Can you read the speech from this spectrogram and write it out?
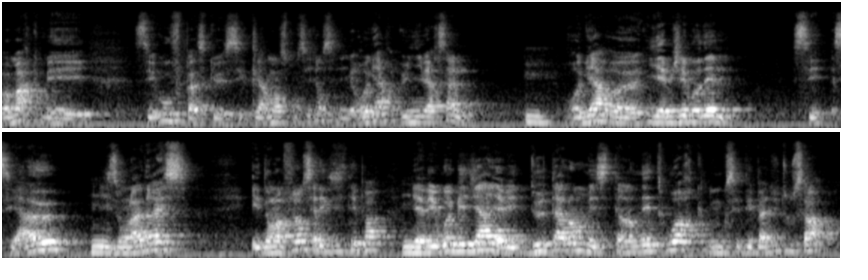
remarque, mais c'est ouf parce que c'est clairement ce qu'on s'est dit. On s'est dit, mais regarde Universal, Mm. regarde euh, IMG Model, c'est c'est à eux, Mm. ils ont l'adresse. Et dans l'influence, elle n'existait pas. Il y Mm. avait Webedia, il y avait deux talents, mais c'était un network, donc c'était pas du tout ça.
